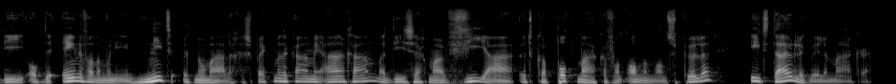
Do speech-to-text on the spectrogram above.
die op de een of andere manier niet het normale gesprek met elkaar mee aangaan, maar die zeg maar via het kapotmaken van andermans spullen iets duidelijk willen maken.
